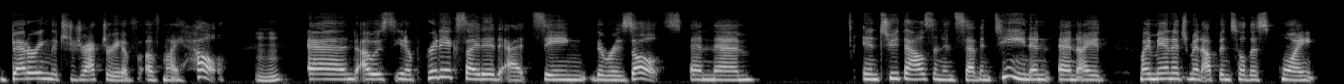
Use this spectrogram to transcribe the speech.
bettering the trajectory of, of my health. Mm-hmm. And I was, you know, pretty excited at seeing the results. And then in 2017, and, and I had my management up until this point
